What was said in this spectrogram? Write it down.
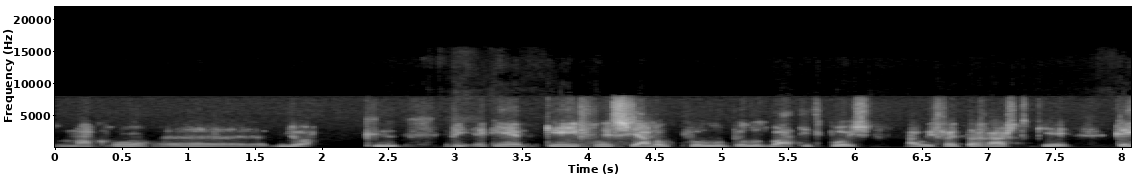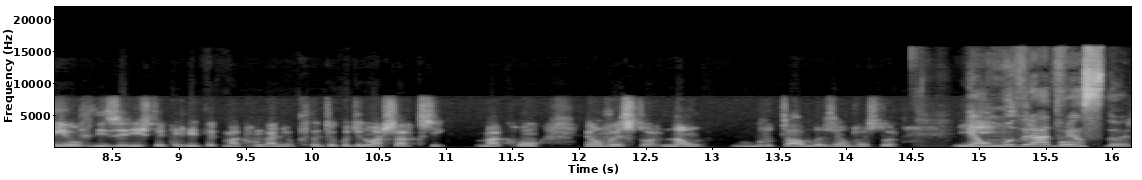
Macron uh, melhor, que é, quem é, quem é influenciável pelo, pelo debate. E depois há o efeito de arrasto, que é quem ouve dizer isto acredita que Macron ganhou. Portanto, eu continuo a achar que sim. Macron é um vencedor. Não brutal, mas é um vencedor. E, é um moderado vencedor.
